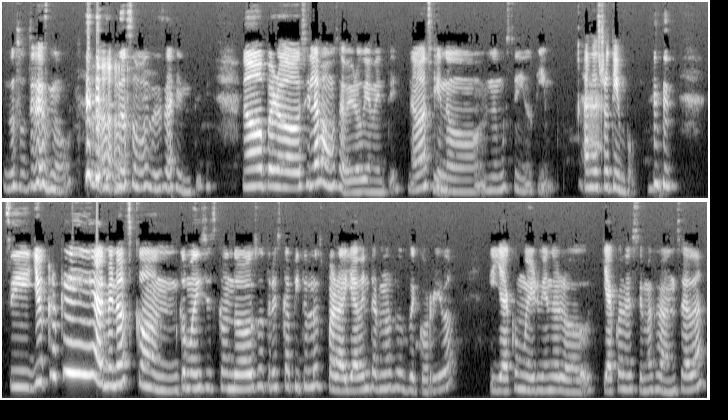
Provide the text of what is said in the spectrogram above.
Nosotras no. no somos de esa gente. No, pero sí la vamos a ver, obviamente. Nada más Sí. que no, no hemos tenido tiempo. A nuestro tiempo. Sí, yo creo que al menos con, como dices, con dos o tres capítulos para ya aventarnos los de corrido y ya como ir viéndolo ya cuando esté más avanzada.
